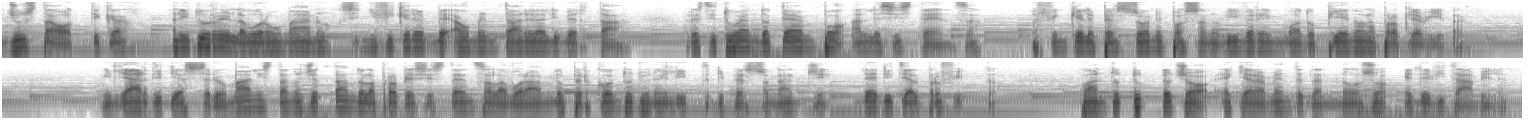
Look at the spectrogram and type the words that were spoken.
giusta ottica, ridurre il lavoro umano significherebbe aumentare la libertà, restituendo tempo all'esistenza affinché le persone possano vivere in modo pieno la propria vita. Miliardi di esseri umani stanno gettando la propria esistenza lavorando per conto di un'elite di personaggi dediti al profitto, quanto tutto ciò è chiaramente dannoso ed evitabile.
